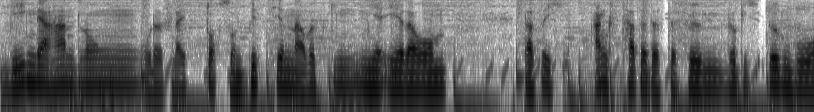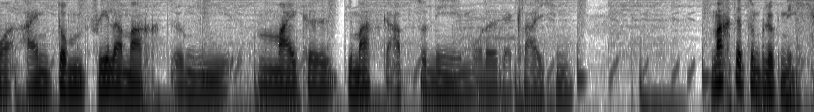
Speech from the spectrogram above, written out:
wegen der Handlung oder vielleicht doch so ein bisschen, aber es ging mir eher darum, dass ich Angst hatte, dass der Film wirklich irgendwo einen dummen Fehler macht, irgendwie Michael die Maske abzunehmen oder dergleichen. Macht er zum Glück nicht.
